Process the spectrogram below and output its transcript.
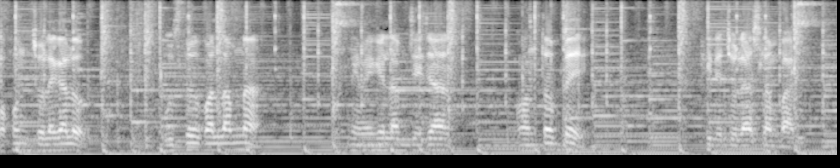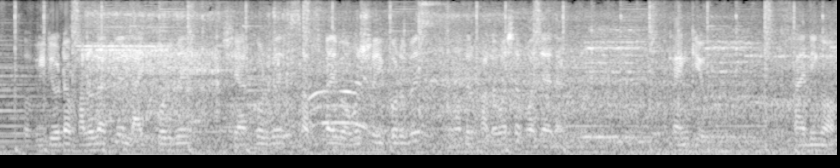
কখন চলে গেল, বুঝতেও পারলাম না। নেমে গেলাম যে যার গন্তব্যে, ফিরে চলে আসলাম বাড়ি। ভিডিওটা ভালো লাগলে লাইক করবে শেয়ার করবে সাবস্ক্রাইব অবশ্যই করবে। তোমাদের ভালোবাসা বজায় রাখবে। থ্যাংক ইউ সাইনিং অফ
